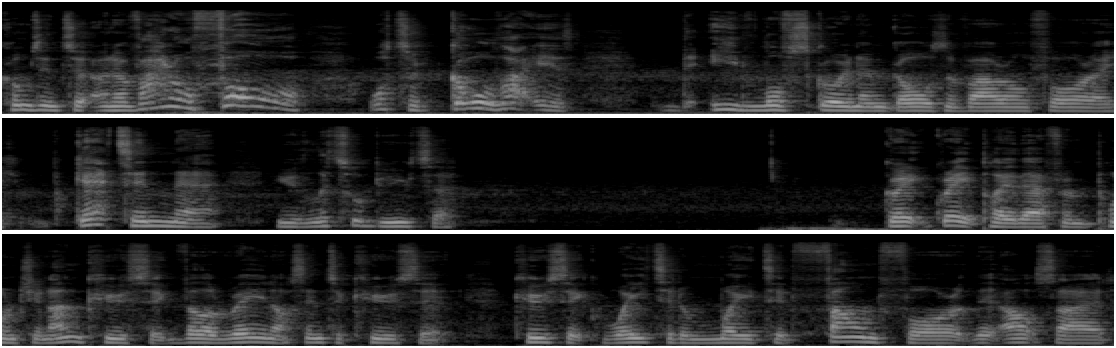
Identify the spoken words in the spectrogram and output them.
comes into an Navarro 4. What a goal that is. He loves scoring them goals, Navarro 4. Eh? Get in there, you little beauty. Great, great play there from Puncheon and Kusic. Villarenos into Kusic. Kusic waited and waited, found four at the outside,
